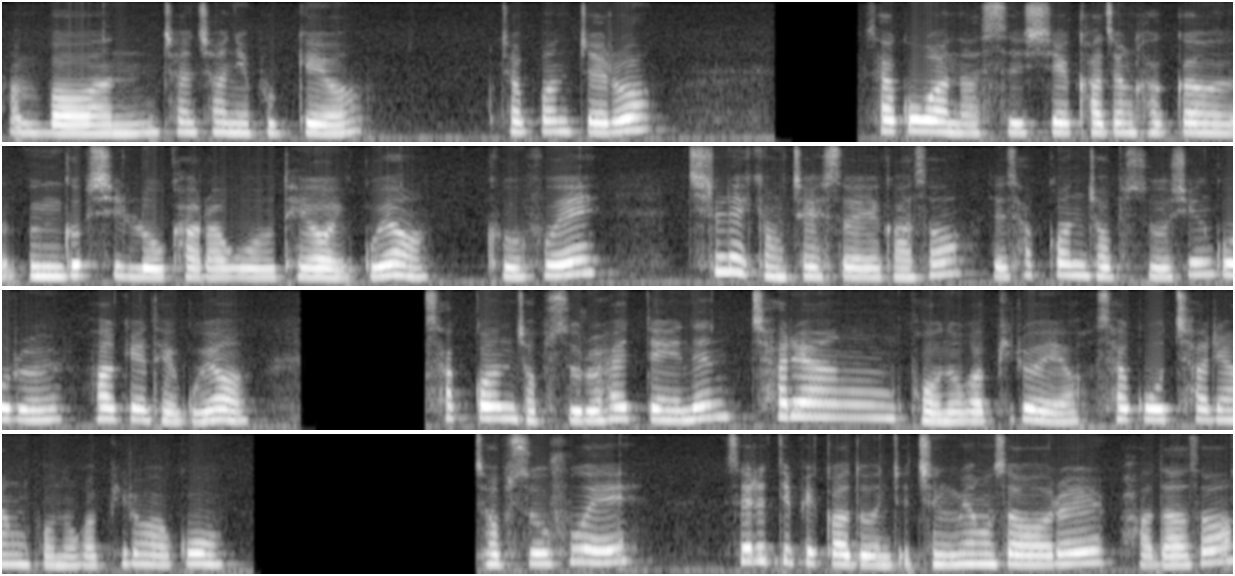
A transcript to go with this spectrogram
한번 천천히 볼게요. 첫 번째로 사고가 났을 시에 가장 가까운 응급실로 가라고 되어 있고요. 그 후에 칠레 경찰서에 가서 사건 접수 신고를 하게 되고요. 사건 접수를 할 때에는 차량 번호가 필요해요. 사고 차량 번호가 필요하고 접수 후에 세르티피카도 이제 증명서를 받아서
